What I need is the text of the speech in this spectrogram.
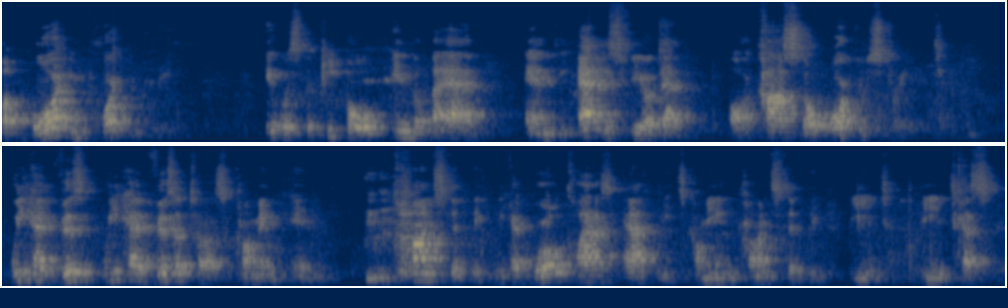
but more importantly, it was the people in the lab and the atmosphere that uh, Costill orchestrated. We had, visit, we had visitors coming in constantly. We had world-class athletes coming in constantly being, being tested.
